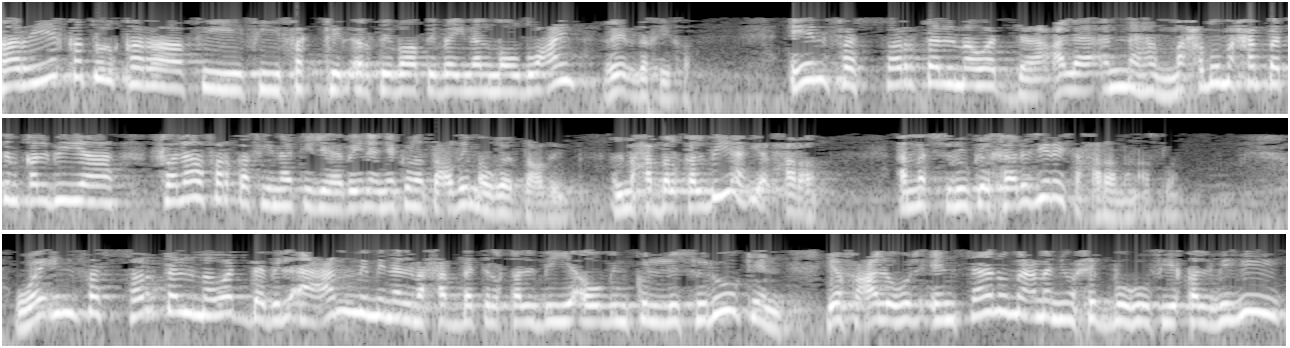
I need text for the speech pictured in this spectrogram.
طريقة القرافي في فك الارتباط بين الموضوعين غير دقيقة. إن فسرت المودة على أنها محض محبة قلبية فلا فرق في ناتجها بين أن يكون تعظيم أو غير تعظيم. المحبة القلبية هي الحرام. أما السلوك الخارجي ليس حراما أصلا. وإن فسرت المودة بالأعم من المحبة القلبية أو من كل سلوك يفعله الإنسان مع من يحبه في قلبه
